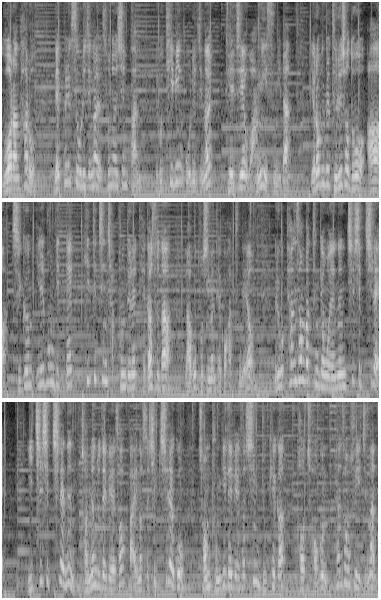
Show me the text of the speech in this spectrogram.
우월한 하루, 넷플릭스 오리지널 소년 심판, 그리고 티빙 오리지널 돼지의 왕이 있습니다. 여러분들 들으셔도 아 지금 1분기 때 히트친 작품들의 대다수다 라고 보시면 될 것 같은데요. 그리고 편성 같은 경우에는 77회. 이 77회는 전년도 대비해서 마이너스 17회고 전 분기 대비해서 16회가 더 적은 편성 수이지만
